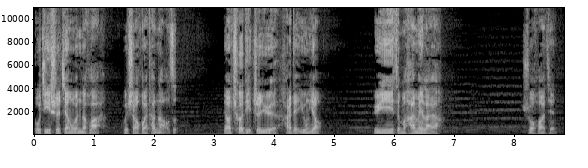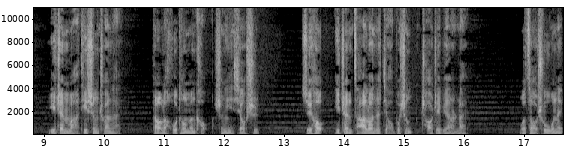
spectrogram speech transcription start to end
不及时降温的话会烧坏他脑子，要彻底治愈还得用药。御医怎么还没来啊？说话间，一阵马蹄声传来，到了胡同门口，声音消失，随后一阵杂乱的脚步声朝这边而来。我走出屋内。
